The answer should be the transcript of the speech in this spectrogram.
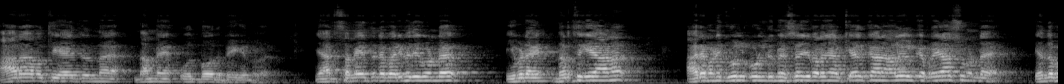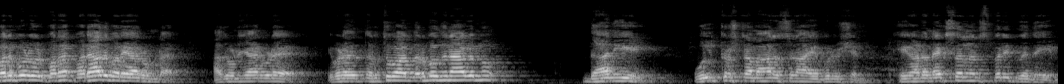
ആറാമത്തെ ആയത്തിൽ നിന്ന് നമ്മെ ഉദ്ബോധിപ്പിക്കുന്നത്. ഞാൻ സമയത്തിന്റെ പരിമിതി കൊണ്ട് ഇവിടെ നിർത്തുകയാണ്. അരമണിക്കൂറിൽ കൂടുതൽ മെസ്സേജ് പറഞ്ഞാൽ കേൾക്കാൻ ആളുകൾക്ക് പ്രയാസമുണ്ട് എന്ന് പലപ്പോഴും ഒരു പരാതി പറയാറുണ്ട്. അതുകൊണ്ട് ഞാനിവിടെ ഇവിടെ നിർത്തുവാൻ നിർബന്ധനാകുന്നു. ദാനിയേൽ ഉത്കൃഷ്ട മാനസനായ പുരുഷൻ. He had an excellent spirit with him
